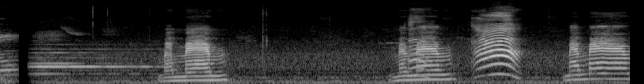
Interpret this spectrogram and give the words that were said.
นกแมมแมมแมมแมมแมมแมม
